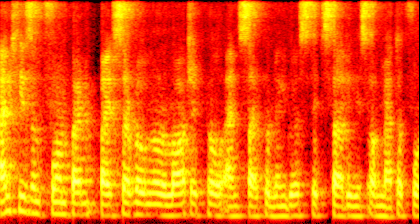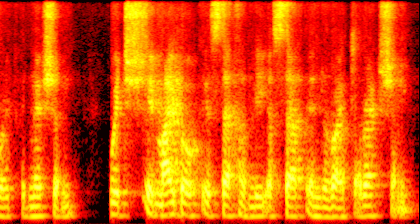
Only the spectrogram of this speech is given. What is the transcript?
and he's informed by, by several neurological and psycholinguistic studies on metaphoric cognition, which in my book is definitely a step in the right direction.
